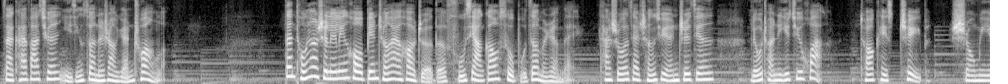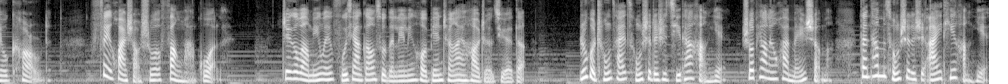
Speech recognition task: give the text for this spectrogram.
在开发圈已经算得上原创了。但同样是零零后编程爱好者的福下高速不这么认为。他说，在程序员之间流传着一句话：“Talk is cheap, show me your code。”废话少说，放马过来。这个网名为“福下高速”的零零后编程爱好者觉得，如果重才从事的是其他行业，说漂亮话没什么；但他们从事的是 IT 行业，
